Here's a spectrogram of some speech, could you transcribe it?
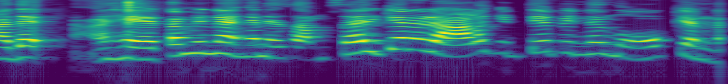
അതെ. ഹേട്ടൻ പിന്നെ അങ്ങനെ സംസാരിക്കാൻ ഒരാളെ കിട്ടിയ പിന്നെ നോക്കണ്ട.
